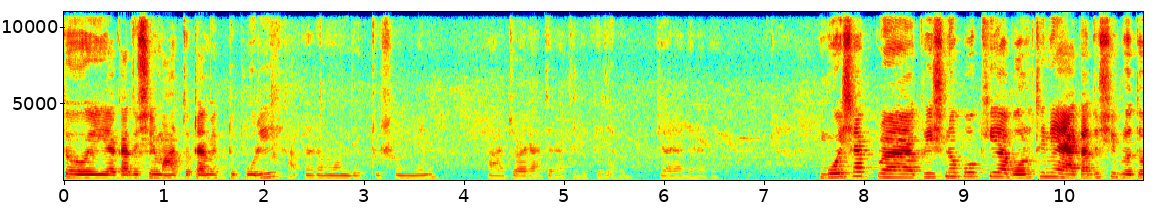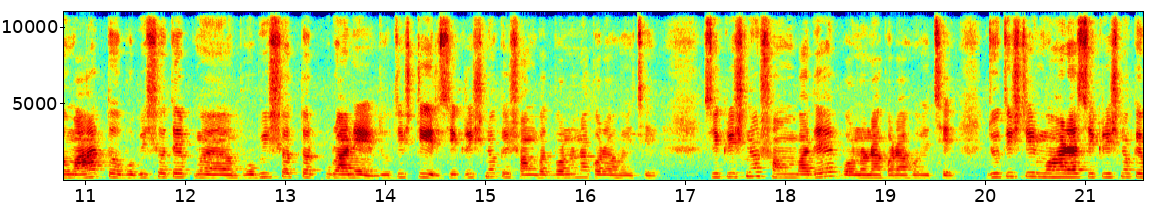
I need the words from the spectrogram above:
তো এই একাদশীর মাহাত্মটা আমি একটু পড়ি, আপনারা মন দিয়ে একটু শুনবেন। আর জয় রাধে রাধে লিখে যাবেন। জয় রাধে রাধে। বৈশাখ কৃষ্ণপক্ষিয়া বরুথিনী একাদশী ব্রত। মাহাত্ম ভবিষ্যতে ভবিষ্যত্তর পুরাণে জ্যোতিষটির শ্রীকৃষ্ণকে সংবাদ বর্ণনা করা হয়েছে। শ্রীকৃষ্ণ সংবাদে বর্ণনা করা হয়েছে। যুধিষ্ঠির মহারাজ শ্রীকৃষ্ণকে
